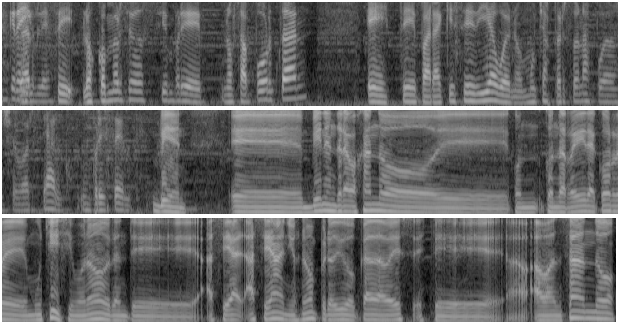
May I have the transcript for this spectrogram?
Increíble. Sí, los comercios siempre nos aportan este, para que ese día, bueno, muchas personas puedan llevarse algo, un presente. Bien, eh, vienen trabajando eh, con, con Darreguera Corre muchísimo, ¿no? Durante, hace, hace años, ¿no? Pero digo, cada vez este, a- avanzando,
